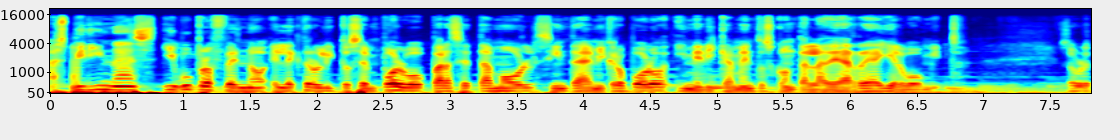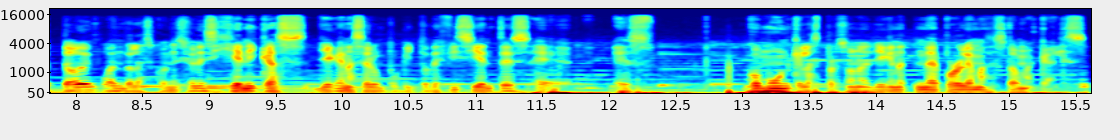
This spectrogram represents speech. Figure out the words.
aspirinas, ibuprofeno, electrolitos en polvo, paracetamol, cinta de microporo y medicamentos contra la diarrea y el vómito. Sobre todo en cuando las condiciones higiénicas llegan a ser un poquito deficientes, eh, es común que las personas lleguen a tener problemas estomacales.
